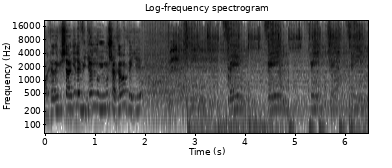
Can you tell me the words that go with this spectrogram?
Arkadaki şarkıyla videonun uyumu şaka mı peki? Fame, fame, fame, fame, fame.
